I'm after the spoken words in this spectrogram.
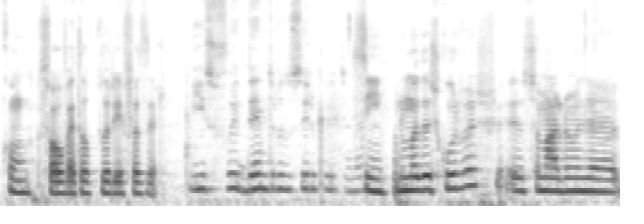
como só o Vettel poderia fazer. E isso foi dentro do circuito, não é? Sim, numa das curvas, eles chamaram-lhe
